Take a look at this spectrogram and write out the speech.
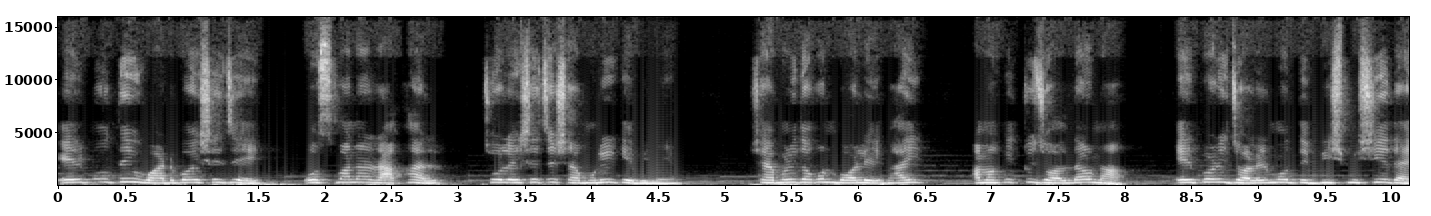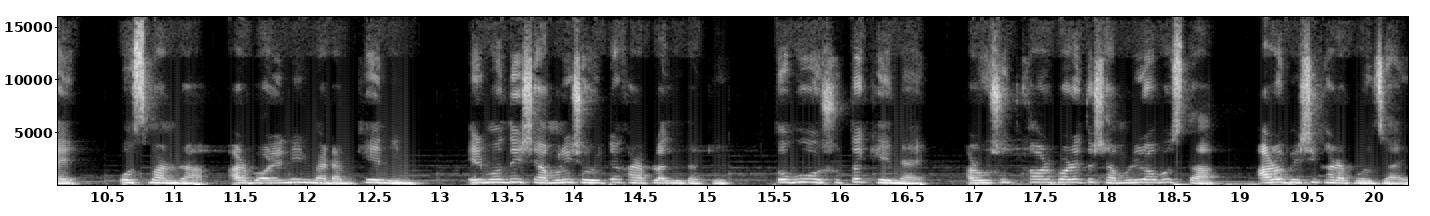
এর মধ্যেই ওয়ার্ড বয় সেজে ওসমান আর রাখাল চলে এসেছে শ্যামলীর কেবিনে। শ্যামলী তখন বলে, ভাই, আমাকে একটু জল দাও না। এরপরে জলের মধ্যে বিষ মিশিয়ে দেয় ওসমানরা আর বলে, নিন ম্যাডাম, খেয়ে নিন। এর মধ্যে শ্যামলীর শরীরটা খারাপ লাগতে থাকে। তবু ওষুধটা খেয়ে নেয় আর ওষুধ খাওয়ার পরে তো শ্যামলীর অবস্থা আরও বেশি খারাপ হয়ে যায়।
